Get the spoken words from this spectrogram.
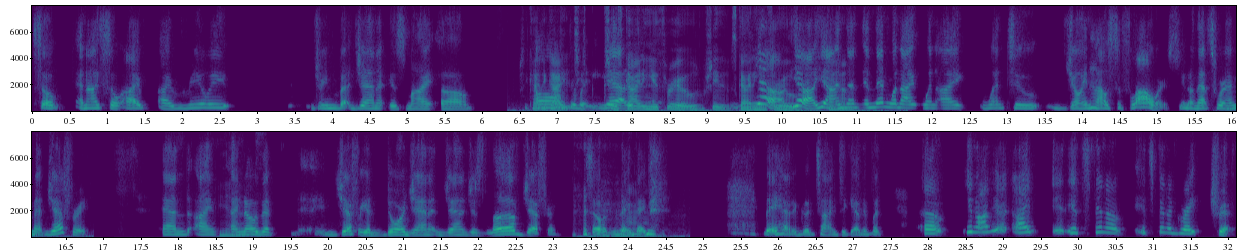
so, and I, so I, I really dream about Janet is my. Uh, She kind of Oh, guide. the She, way- she's yeah, guiding you through. She was guiding you through. yeah, yeah, Yeah. And then and then when I when I went to join House of Flowers, you know, that's where I met Mm-hmm. Geoffrey. And I I know that uh, Geoffrey adored Janet and Janet just loved Geoffrey. So they they they had a good time together. But uh, you know, I I it, it's been a it's been a great trip.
